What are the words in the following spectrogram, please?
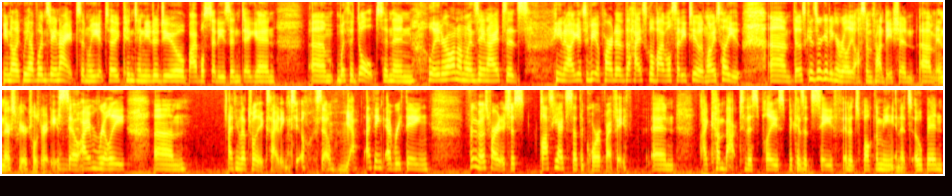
you know, like we have Wednesday nights and we get to continue to do Bible studies and dig in um, with adults. And then later on on Wednesday nights, it's, you know, I get to be a part of the high school Bible study too. And let me tell you, um, those kids are getting a really awesome foundation um, in their spiritual journeys. So I'm really, um, I think that's really exciting too. So mm-hmm. yeah, I think everything, for the most part, it's just Pulaski Heights is at the core of my faith. And I come back to this place because it's safe and it's welcoming and it's open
